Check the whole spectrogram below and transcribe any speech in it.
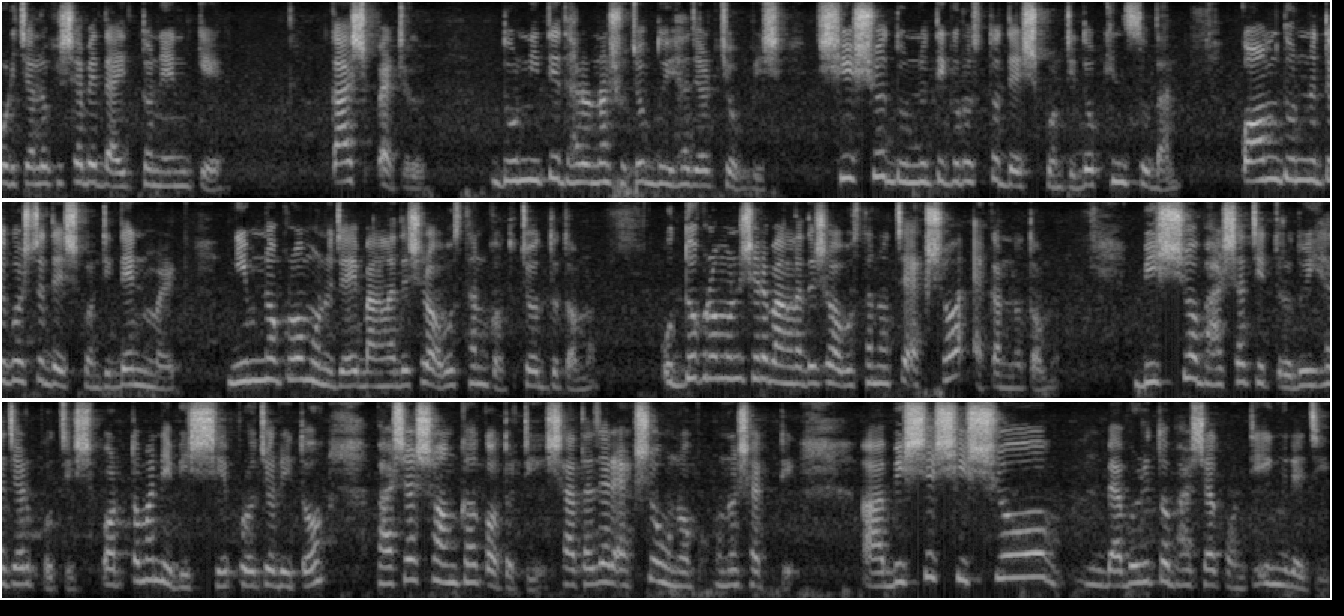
পরিচালক হিসাবে দায়িত্ব নেন কে? কাশ প্যাটেল। দুর্নীতি ধারণা সূচক দুই হাজার চব্বিশ। শীর্ষ দুর্নীতিগ্রস্ত দেশ কোনটি? দক্ষিণ সুদান। কম দুর্নীতিগ্রস্ত দেশ কোনটি? ডেনমার্ক। নিম্নক্রম অনুযায়ী বাংলাদেশের অবস্থান কত? চোদ্দতম। ঊর্ধ্বক্রম অনুসারে বাংলাদেশের অবস্থান হচ্ছে একশো একান্নতম। বিশ্ব ভাষা চিত্র দুই হাজার পঁচিশ। বর্তমানে বিশ্বে প্রচলিত ভাষার সংখ্যা কতটি? সাত হাজার একশো উনষাটটি বিশ্বের শীর্ষ ব্যবহৃত ভাষা কোনটি? ইংরেজি।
